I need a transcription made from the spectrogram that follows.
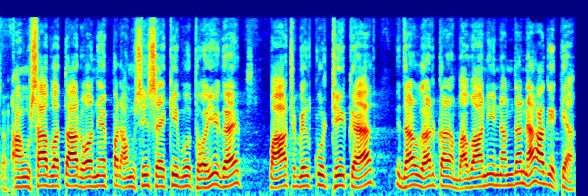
तो अंशावतार होने पर अंशी से एकीभूत हो ही गए। पाठ बिल्कुल ठीक है। इधर उधर का भवानी नंदन है। आगे क्या?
